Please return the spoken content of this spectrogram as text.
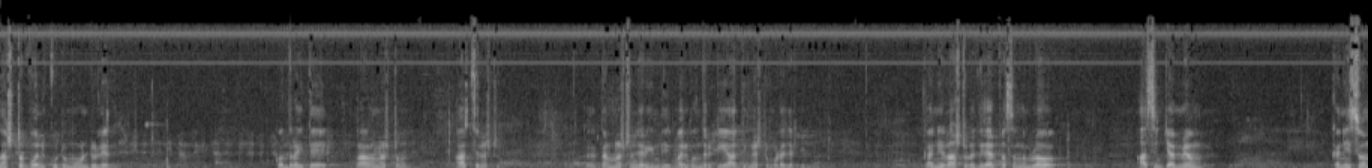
నష్టపోని కుటుంబం అంటూ లేదు. కొందరైతే ప్రాణ నష్టం ఆస్తి నష్టం ధన నష్టం జరిగింది మరికొందరికి ఆర్థిక నష్టం కూడా జరిగింది. కానీ రాష్ట్రపతి గారి ప్రసంగంలో ఆశించాం మేము కనీసం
